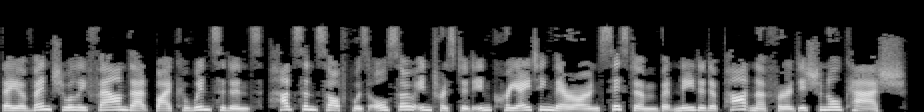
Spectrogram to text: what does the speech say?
They eventually found that, by coincidence, Hudson Soft was also interested in creating their own system but needed a partner for additional cash.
